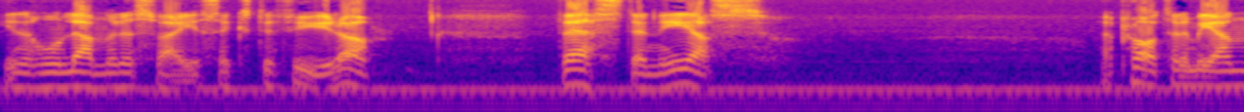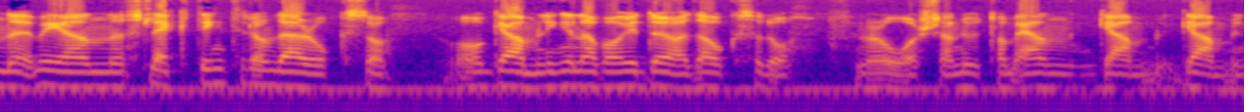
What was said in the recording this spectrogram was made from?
innan hon lämnade Sverige 64. Västernäs. Jag pratade med en, med en släkting till dem där också. Och gamlingarna var ju döda också då för några år sedan. Utom en gaml, gaml,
